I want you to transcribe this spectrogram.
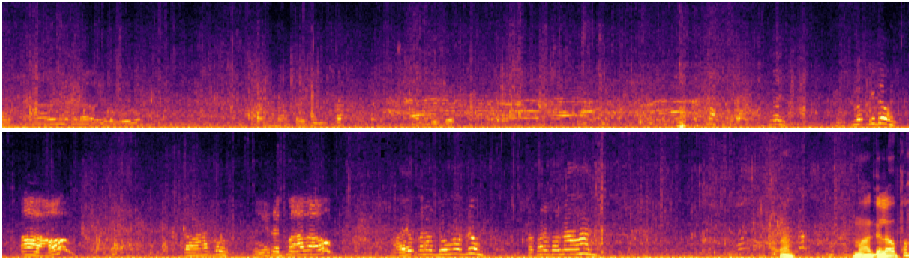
Oh, ay, nakalawi, ulo. Sinta? Buslok gidong. Ah, oh. Gago. Nangitag pala, oh. Ayaw ka ng dungog dong. Kapara sa unahan. Ha? Magalaw pa.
